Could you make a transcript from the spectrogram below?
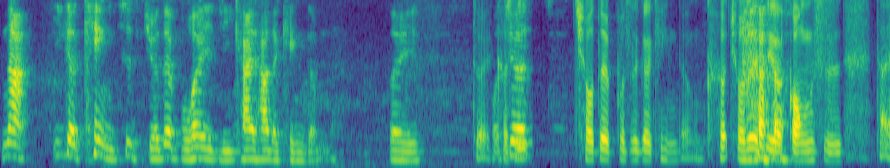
那一个 king 是绝对不会离开他的 kingdom 的。”所以。对，可是球队不是个 kingdom，球队是一个公司。他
